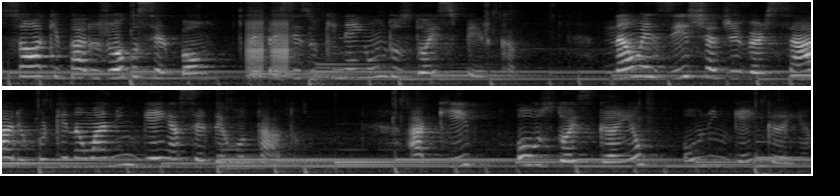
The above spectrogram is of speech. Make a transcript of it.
Só que para o jogo ser bom, é preciso que nenhum dos dois perca. Não existe adversário porque não há ninguém a ser derrotado. Aqui, ou os dois ganham ou ninguém ganha.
